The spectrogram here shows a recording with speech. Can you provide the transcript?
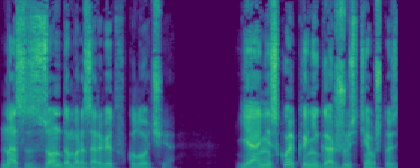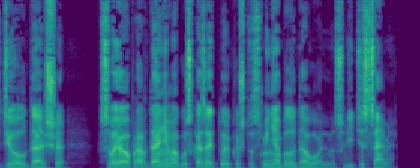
нас с зондом разорвет в клочья. Я нисколько не горжусь тем, что сделал дальше. В свое оправдание могу сказать только, что с меня было довольно. Судите сами.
